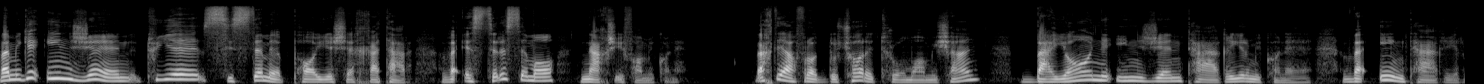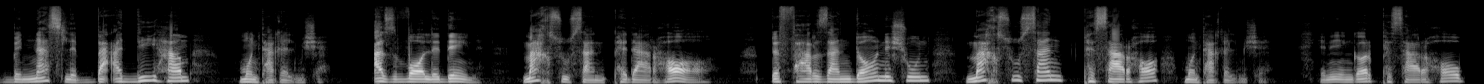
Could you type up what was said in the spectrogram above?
و میگه این ژن توی سیستم پایش خطر و استرس ما نقش ایفا می‌کنه. وقتی افراد دچار تروما میشن بیان این ژن تغییر می‌کنه و این تغییر به نسل بعدی هم منتقل میشه. از والدین مخصوصا پدرها به فرزندانشون مخصوصا پسرها منتقل میشه. یعنی انگار پسرها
